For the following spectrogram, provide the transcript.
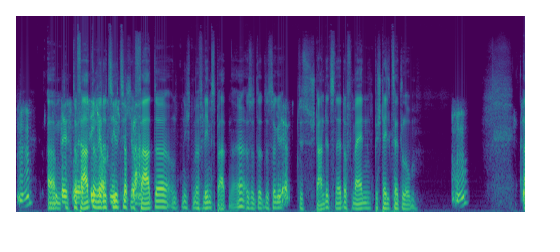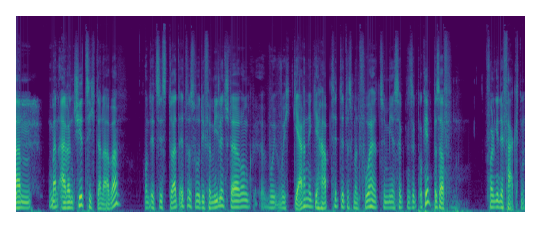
Mhm. Ähm, der Vater reduziert sich auf Vater und nicht mehr auf Lebenspartner. Ja? Also da, da sage ich, ja. das stand jetzt nicht auf meinen Bestellzettel oben. Mhm. Ähm, man arrangiert sich dann aber und jetzt ist dort etwas, wo die Familiensteuerung, wo, wo ich gerne gehabt hätte, dass man vorher zu mir sagt und sagt, okay, pass auf, folgende Fakten.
